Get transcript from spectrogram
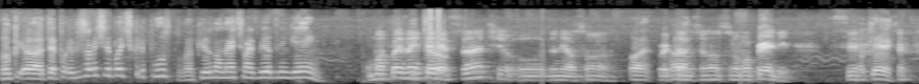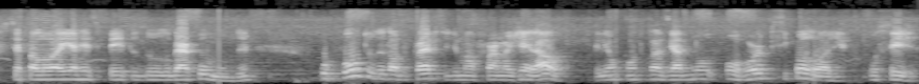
Vampiro, eh, depois, principalmente depois de Crepúsculo, vampiro não mete mais medo de ninguém. Uma coisa então, interessante, o Daniel, só cortando, senão, senão vou perder. Você okay. falou aí a respeito do lugar comum, né? O conto do Lovecraft, de uma forma geral, ele é um conto baseado no horror psicológico. Ou seja,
